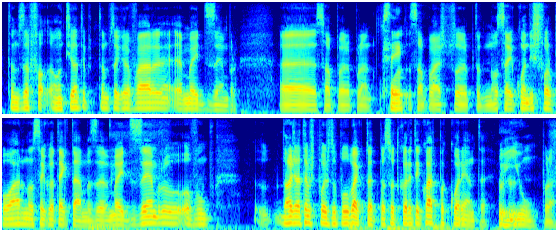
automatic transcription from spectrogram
estamos a, ontem, ontem, estamos a gravar a meio de dezembro. Uh, só para pronto, Sim. só para as pessoas, portanto, não sei quando isto for para o ar, não sei quanto é que está, mas a meio de dezembro houve um nós já estamos depois do pullback, portanto passou de 44 para 40 uhum. e 1. Pronto.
